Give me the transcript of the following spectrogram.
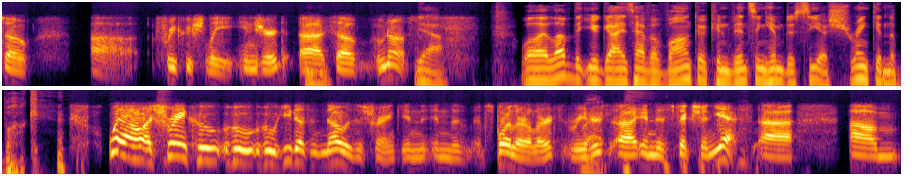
so uh, freakishly injured. Uh, mm-hmm. so who knows? Yeah. Well, I love that you guys have Ivanka convincing him to see a shrink in the book. well, a shrink who who who he doesn't know is a shrink in in the spoiler alert, readers right. uh, in this fiction. Yes. Uh, um,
